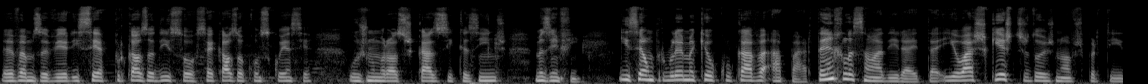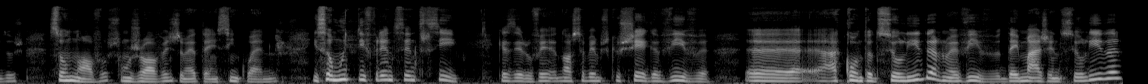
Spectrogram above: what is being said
Uh, vamos a ver e se é por causa disso ou se é causa ou consequência os numerosos casos e casinhos, mas enfim. Isso é um problema que eu colocava à parte. Em relação à direita, e eu acho que estes dois novos partidos são novos, são jovens, também têm cinco anos, e são muito diferentes entre si. Quer dizer, nós sabemos que o Chega vive uh, à conta do seu líder, não é? Vive da imagem do seu líder,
